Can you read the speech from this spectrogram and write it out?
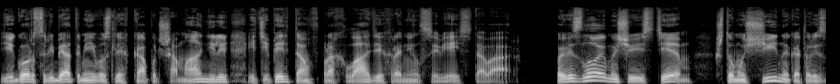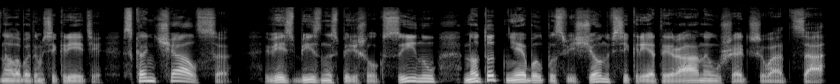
Егор с ребятами его слегка подшаманили, и теперь там в прохладе хранился весь товар. Повезло им еще и с тем, что мужчина, который знал об этом секрете, скончался. Весь бизнес перешел к сыну, но тот не был посвящен в секреты рано ушедшего отца,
